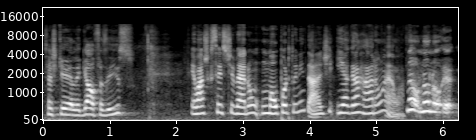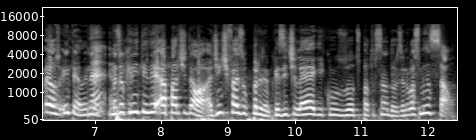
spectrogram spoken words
Você acha que é legal fazer isso? Eu acho que vocês tiveram uma oportunidade e agarraram ela. Não, não, não. Eu, eu entendo, entendo. Né? Mas eu queria entender a parte da. Ó, a gente faz, o, por exemplo, com Exit Lag com os outros patrocinadores. É um negócio mensal.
